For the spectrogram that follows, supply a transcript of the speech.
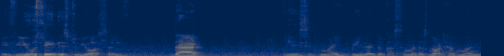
if you say this to yourself that yes, it might be that the customer does not have money.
